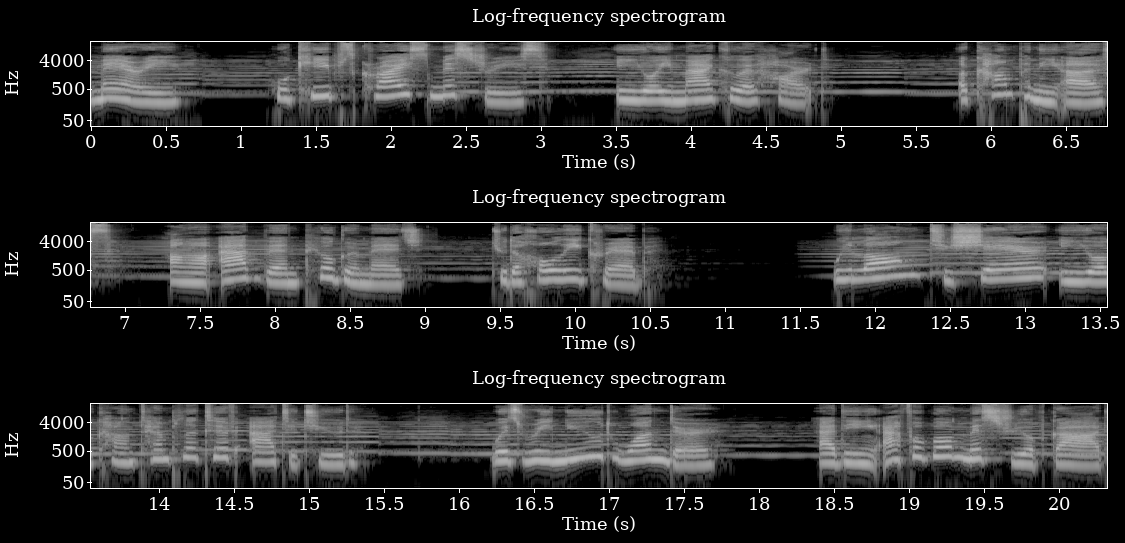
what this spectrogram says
Mary, who keeps Christ's mysteries in your Immaculate Heart. Accompany us on our Advent pilgrimage to the Holy Crib. We long to share in your contemplative attitude with renewed wonder at the ineffable mystery of God,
